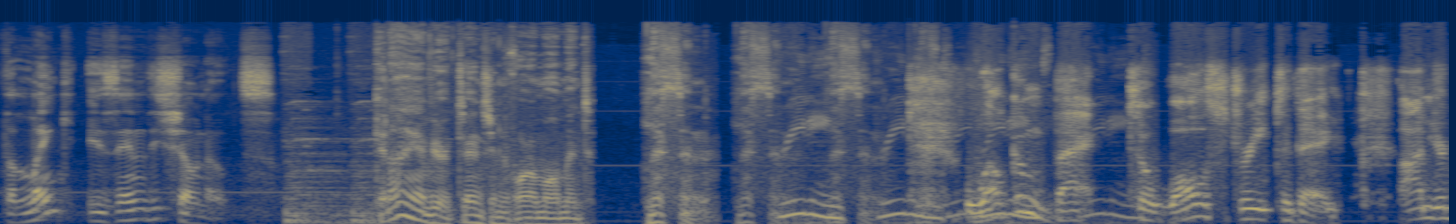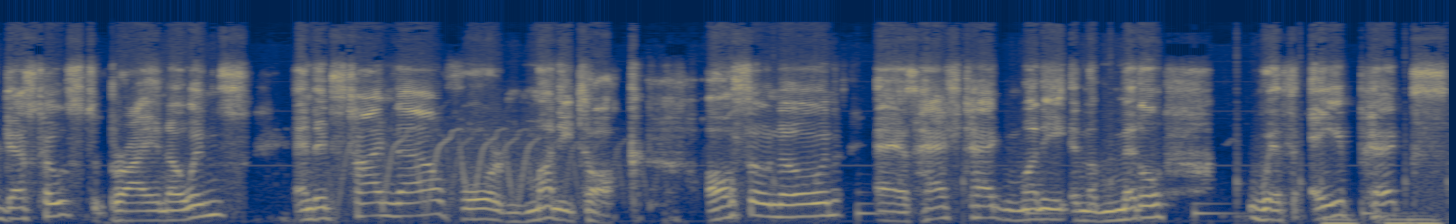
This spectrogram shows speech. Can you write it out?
the link is in the show notes. Can I have your attention for a moment? Listen, listen, Greetings, listen. greetings, Welcome greetings, back greetings. to Wall Street today. I'm your guest host, Brian Owens, and it's time now for Money Talk, also known as hashtag Money in the Middle with Apex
